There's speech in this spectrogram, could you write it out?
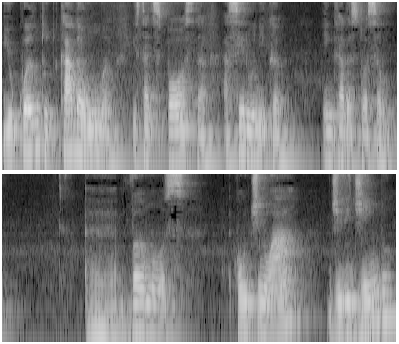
E o quanto cada uma está disposta a ser única em cada situação. É, vamos continuar dividindo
